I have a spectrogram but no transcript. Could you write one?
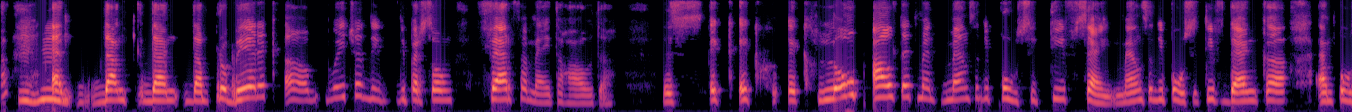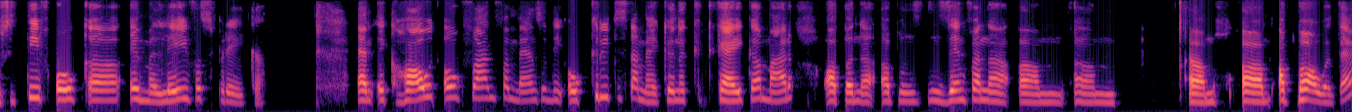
toxic Mm-hmm. En dan, dan, dan probeer ik, uh, weet je, die, die persoon ver van mij te houden. Dus ik, ik, ik loop altijd met mensen die positief zijn. Mensen die positief denken en positief ook uh, in mijn leven spreken. En ik hou het ook van, van mensen die ook kritisch naar mij kunnen kijken, maar op een, op een zin van uh, um, um, um, opbouwend. Hè?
